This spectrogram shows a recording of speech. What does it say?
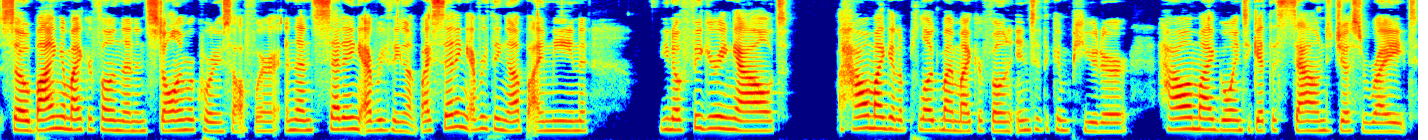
So, buying a microphone, then installing recording software, and then setting everything up. By setting everything up, I mean, you know, figuring out how am I going to plug my microphone into the computer? How am I going to get the sound just right?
